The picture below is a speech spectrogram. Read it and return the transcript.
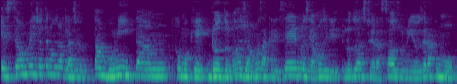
este hombre y yo tenemos una relación tan bonita, mm, como que los dos nos ayudamos a crecer, nos íbamos a ir los dos a estudiar a Estados Unidos, era como,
